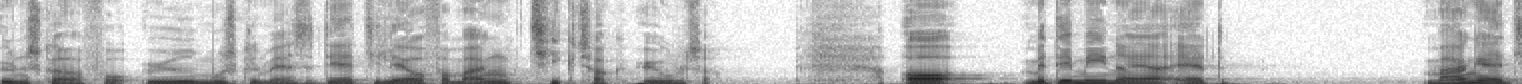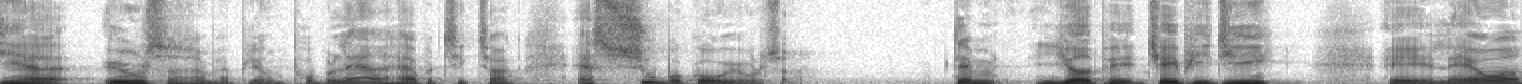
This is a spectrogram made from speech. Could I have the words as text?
ønsker at få øget muskelmasse, det er, at de laver for mange TikTok-øvelser. Og med det mener jeg, at mange af de her øvelser, som er blevet populære her på TikTok, er super gode øvelser. Dem JP, JPG øh, laver,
